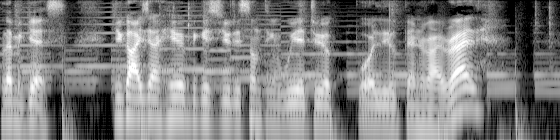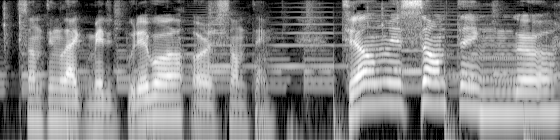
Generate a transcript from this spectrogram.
let me guess. You guys are here because you did something weird to your poor little pen drive, right? Something like made it bootable or something. Tell me something, girl.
